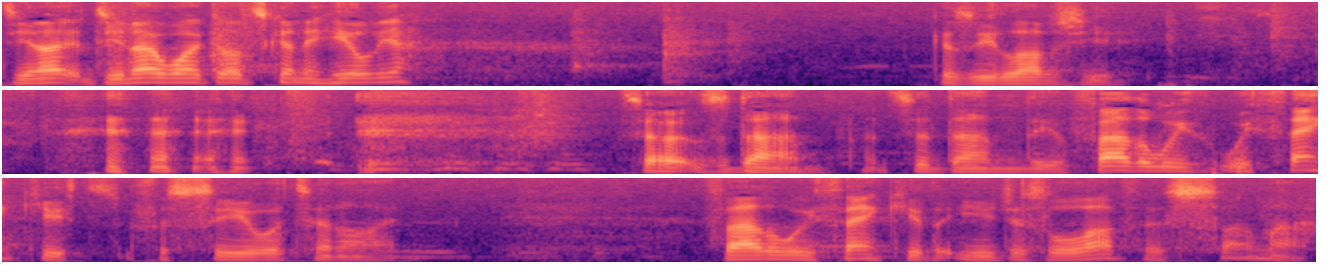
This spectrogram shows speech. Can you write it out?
Do you know? Do you know why God's going to heal you? Because He loves you. so it's done. It's a done deal. Father, we, we thank you for Siwa tonight. Father, we thank you that you just love her so much.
